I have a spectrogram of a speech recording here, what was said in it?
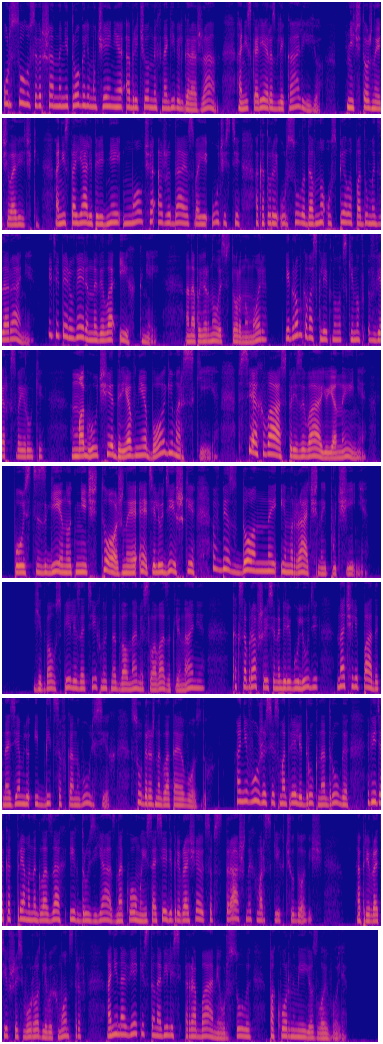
Урсулу совершенно не трогали мучения обреченных на гибель горожан, они скорее развлекали ее. Ничтожные человечки. Они стояли перед ней, молча ожидая своей участи, о которой Урсула давно успела подумать заранее, и теперь уверенно вела их к ней. Она повернулась в сторону моря и громко воскликнула, вскинув вверх свои руки. могучие древние боги морские, всех вас призываю я ныне. Пусть сгинут ничтожные эти людишки в бездонной и мрачной пучине. Едва успели затихнуть над волнами слова заклинания, как собравшиеся на берегу люди начали падать на землю и биться в конвульсиях, судорожно глотая воздух. Они в ужасе смотрели друг на друга, видя, как прямо на глазах их друзья, знакомые и соседи превращаются в страшных морских чудовищ. А превратившись в уродливых монстров, они навеки становились рабами Урсулы, покорными ее злой воле.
